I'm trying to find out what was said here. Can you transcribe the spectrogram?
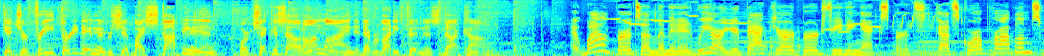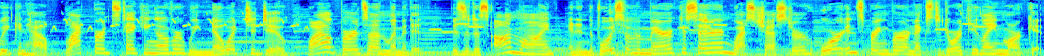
Get your free 30 day membership by stopping in or check us out online at everybodyfitness.com. At Wild Birds Unlimited, we are your backyard bird feeding experts. Got squirrel problems? We can help. Blackbirds taking over? We know what to do. Wild Birds Unlimited. Visit us online and in the Voice of America Center in Westchester or in Springboro next to Dorothy Lane Market.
